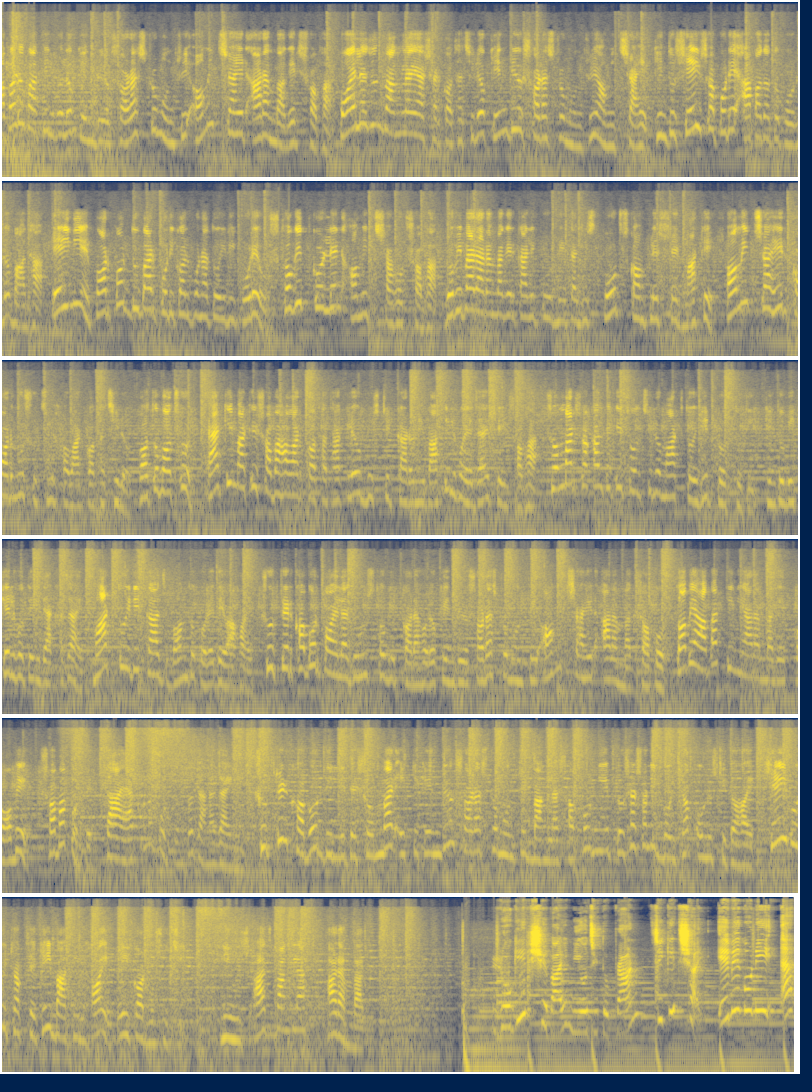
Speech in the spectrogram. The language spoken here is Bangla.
আবারও বাতিল হল কেন্দ্রীয় স্বরাষ্ট্রমন্ত্রী অমিত শাহের আরামবাগের সভা। পয়লা জুন বাংলায় আসার কথা ছিল কেন্দ্রীয় স্বরাষ্ট্রমন্ত্রী অমিত শাহের। কিন্তু সেই সফরে আপাতত পড়ল বাধা। এই নিয়ে পরপর দুবার পরিকল্পনা তৈরি করেও স্থগিত করলেন অমিত শাহর সভা। রবিবার আরামবাগের কালীপুর নেতাজি স্পোর্টস কমপ্লেক্সের মাঠে অমিত শাহের কর্মসূচি হওয়ার কথা ছিল। গত বছর একই মাঠে সভা হওয়ার কথা থাকলেও বৃষ্টির কারণে বাতিল হয়ে যায় সেই সভা। সোমবার সকাল থেকে চলছিল মাঠ তৈরির প্রস্তুতি। কিন্তু বিকেল হতেই দেখা যায়, মাঠ তৈরির কাজ বন্ধ করে দেওয়া হয়। সূত্রের খবর, পয়লা জুন স্থগিত করা হলো কেন্দ্রীয় স্বরাষ্ট্রমন্ত্রী অমিত শাহের আরামবাগ সফর। তবে আবার তিনি আরামবাগে কবে সভা করবেন তা এখনও পর্যন্ত জানা যায়নি। সূত্রের খবর, দিল্লিতে সোমবার একটি কেন্দ্রীয় স্বরাষ্ট্রমন্ত্রীর বাংলা সফর নিয়ে প্রশাসনিক বৈঠক অনুষ্ঠিত হয়। সেই বৈঠক থেকেই বাতিল হয় এই কর্মসূচি। নিউজ আজ বাংলা, আরামবাগ। রোগীর সেবায় নিয়োজিত প্রাণ চিকিৎসায় এবেগুনি নাম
